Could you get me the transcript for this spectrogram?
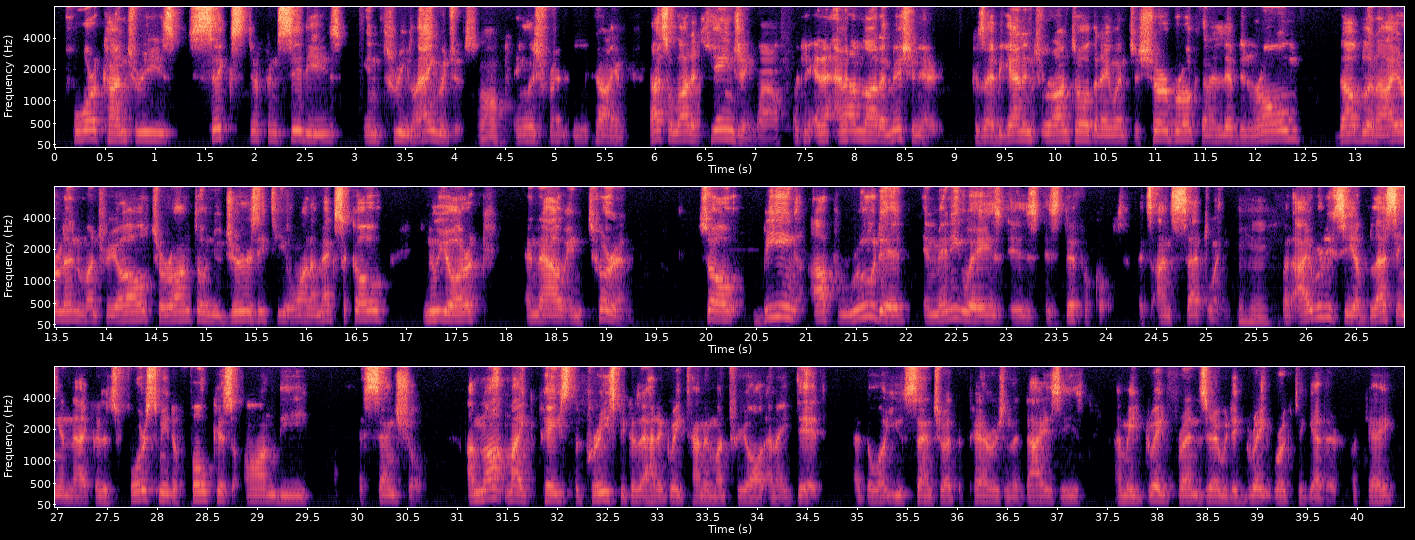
Four countries, six different cities in three languages wow. English, French, and Italian. That's a lot of changing. Wow. Okay. And, and I'm not a missionary because I began in Toronto, then I went to Sherbrooke, then I lived in Rome, Dublin, Ireland, Montreal, Toronto, New Jersey, Tijuana, Mexico, New York, and now in Turin. So being uprooted in many ways is is difficult. It's unsettling. Mm-hmm. But I really see a blessing in that because it's forced me to focus on the essential. I'm not Mike Pace, the priest, because I had a great time in Montreal, and I did at the Youth Center, at the parish, and the diocese. I made great friends there. We did great work together. Okay.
